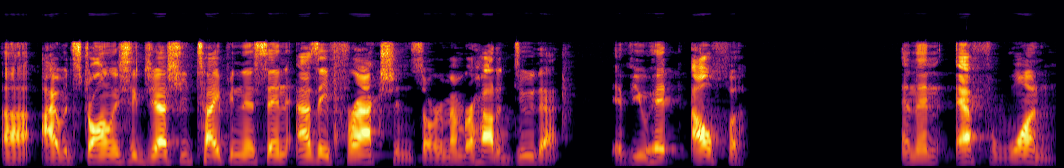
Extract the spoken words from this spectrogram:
Uh, I would strongly suggest you typing this in as a fraction. So remember how to do that. If you hit alpha and then F1,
